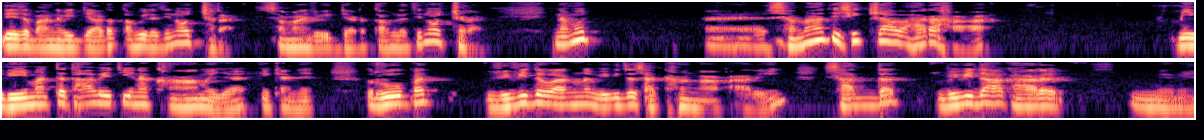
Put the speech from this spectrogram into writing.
දේශපාලන විද්‍යාවටත් අහු වෙලා තියෙන ඔච්චරයි. සමාජ විද්‍යාවටත් අහු වෙලා තියෙන ඔච්චරයි. නමුත් සමාධි ශික්ෂාව හරහා මේ වේමත්තතාවයේ තියෙන කාමය, ඒ කියන්නේ රූපත් විවිධ වර්ණ විවිධ සටහන් ආකාරයෙන්, ශබ්දත් විවිධාකාර මේ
